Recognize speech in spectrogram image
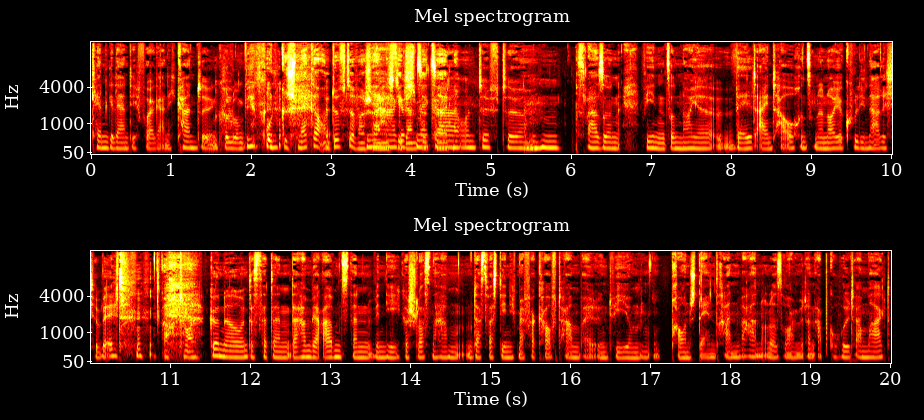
kennengelernt, die ich vorher gar nicht kannte in Kolumbien. Und Geschmäcker und Düfte wahrscheinlich ja, die ganze Zeit. Ne? und Düfte. Mhm. mhm. Es war so ein, wie in so eine neue Welt eintauchen, so eine neue kulinarische Welt. Ach toll. genau. Und das hat dann, da haben wir abends dann, wenn die geschlossen haben, das, was die nicht mehr verkauft haben, weil irgendwie um, braune Stellen dran waren oder so, haben wir dann abgeholt am Markt.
